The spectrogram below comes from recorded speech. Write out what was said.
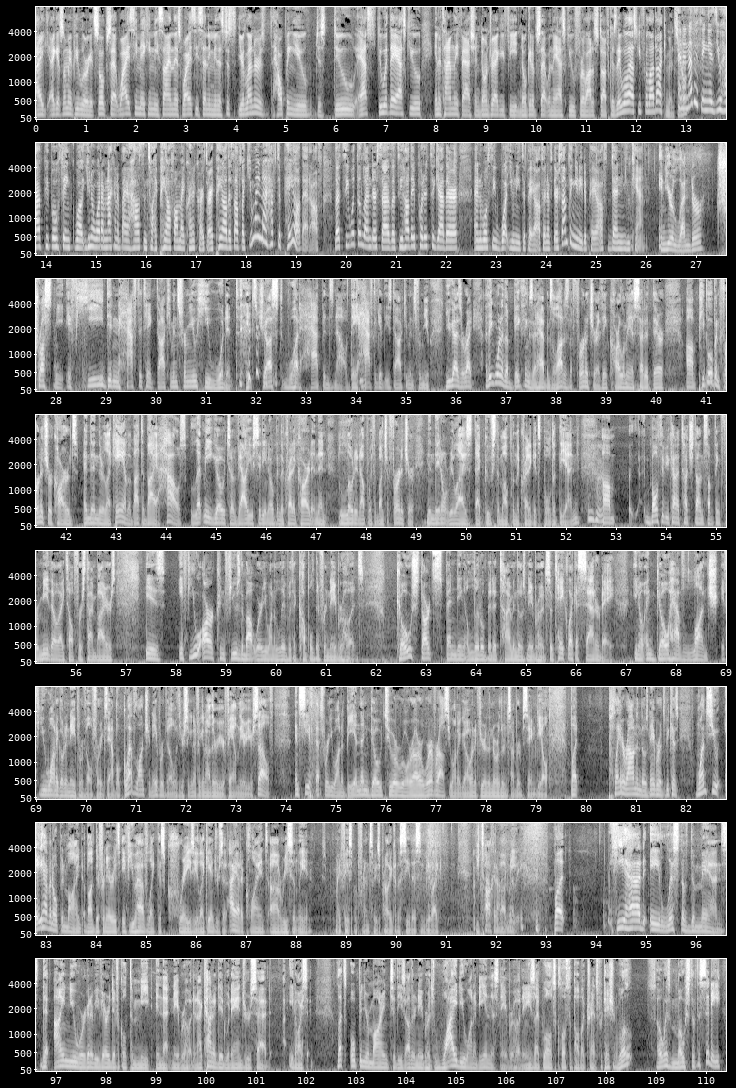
I, I get so many people who get so upset. Why is he making me sign this? Why is he sending me this? Just your lender is helping you. Just do ask do what they ask you in a timely fashion. Don't drag your feet. Don't get upset when they ask you for a lot of stuff because they will ask you for a lot of documents. and know? another thing is you have people think, well, you know what? I'm not going to buy a house until I pay off all my credit cards or I pay all this off. Like you might not have to pay all that off. Let's see what the lender says. Let's see how they put it together, and we'll see what you need to pay off. And if there's something you need to pay off, then you can. And your lender trust me, if he didn't have to take documents from you, he wouldn't. It's just what happens now. They have to get these documents from you. You guys are right. I think one of the big things that happens a lot is the furniture. I think Carla may have said it there. Uh, people open furniture cards and then they're like, hey, I'm about to buy a house. Let me go to Value City and open the credit card and then load it up with a bunch of furniture. And then they don't realize that goofs them up when the credit gets pulled at the end. Mm-hmm. Um, both of you kind of touched on something for me though i tell first time buyers is if you are confused about where you want to live with a couple different neighborhoods go start spending a little bit of time in those neighborhoods. So take like a saturday you know and go have lunch if you want to go to naperville for example. Go have lunch in naperville with your significant other or your family or yourself and see if that's where you want to be and then go to aurora or wherever else you want to go and if you're in the northern suburbs same deal. But play around in those neighborhoods because once you a have an open mind about different areas if you have like this crazy like andrew said i had a client uh, recently and my facebook friend so he's probably going to see this and be like you're talking about me. But he had a list of demands that i knew were going to be very difficult to meet in that neighborhood and i kind of did what andrew said. You know i said let's open your mind to these other neighborhoods. Why do you want to be in this neighborhood? And he's like well it's close to public transportation. Well so is most of the city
